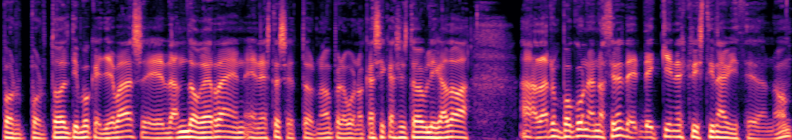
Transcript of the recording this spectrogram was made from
Por, todo el tiempo que llevas eh, dando guerra en, este sector, ¿no? Pero bueno, casi casi estoy obligado a, dar un poco unas nociones de, quién es Cristina Vicedo, ¿no?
